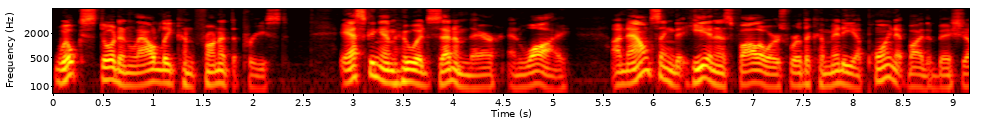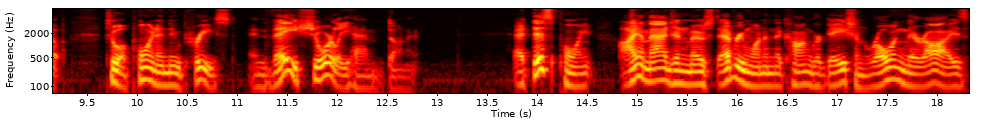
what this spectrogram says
Wilkes stood and loudly confronted the priest, asking him who had sent him there and why, announcing that he and his followers were the committee appointed by the bishop to appoint a new priest, and they surely hadn't done it. At this point, I imagine most everyone in the congregation rolling their eyes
